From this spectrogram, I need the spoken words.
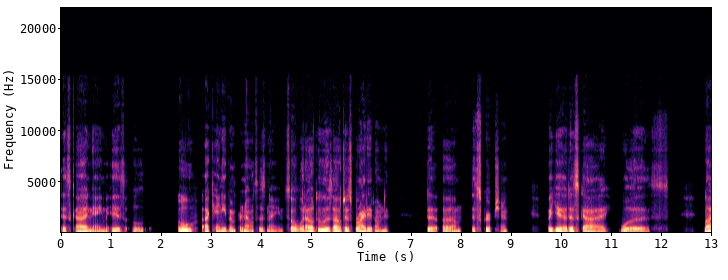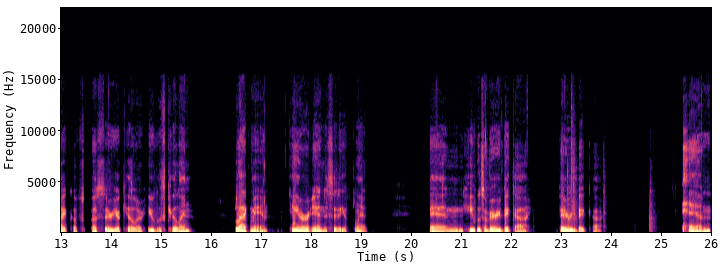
this guy name is oh, I can't even pronounce his name. So what I'll do is I'll just write it on the, the um, description. But yeah, this guy was like a, a serial killer. He was killing black men here in the city of Flint and he was a very big guy, very big guy. And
